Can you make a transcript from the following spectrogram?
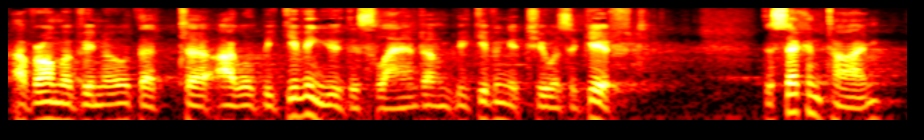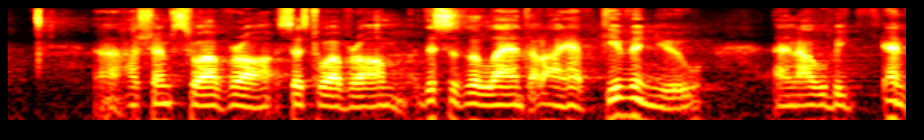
Avram Avinu that uh, I will be giving you this land and I'll be giving it to you as a gift. The second time, uh, Hashem to Avram, says to Avram, This is the land that I have given you, and I will be and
